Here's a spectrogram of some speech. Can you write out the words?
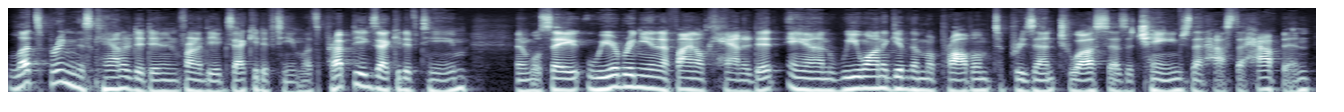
let's bring this candidate in in front of the executive team. Let's prep the executive team and we'll say, we are bringing in a final candidate and we want to give them a problem to present to us as a change that has to happen.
